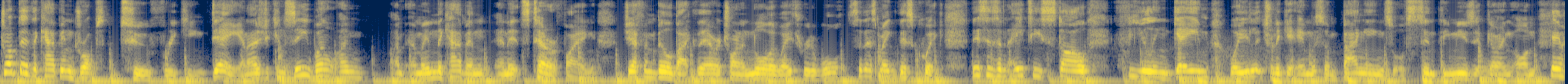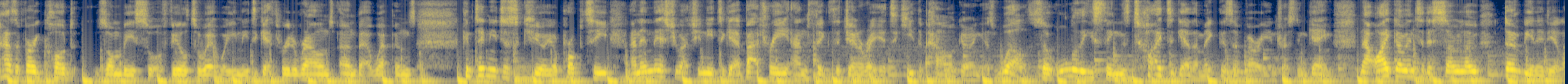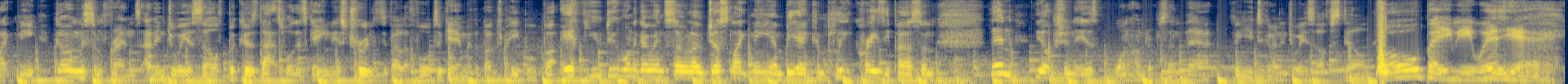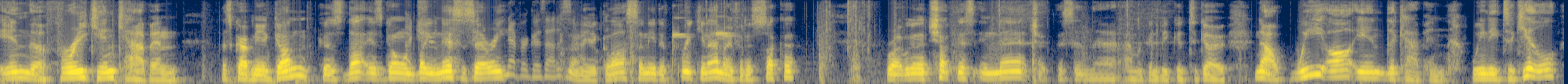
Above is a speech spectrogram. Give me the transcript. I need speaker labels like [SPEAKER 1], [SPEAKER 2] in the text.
[SPEAKER 1] Drop Dead the Cabin drops two freaking day, and as you can see, well, I'm I'm, I'm in the cabin and it's terrifying. Jeff and Bill back there are trying to gnaw their way through the wall, so let's make this quick. This is an 80s style feeling game where you literally get in with some banging sort of synthy music going on. The game has a very COD zombie sort of feel to it where you need to get through the rounds, earn better weapons, continue to secure your property, and in this you actually need to get a battery and fix the generator to keep the power going as well. So all of these things tied together make this a very interesting game. Now I go into this solo, don't be an idiot like me, go in with some friends and enjoy yourself because that's what this game is truly developed for to get in with a bunch of people. But if you do want to go in solo just like me and be a complete crazy person, then the option is 100% there for you to go and enjoy yourself still. Oh baby, we're here in the freaking cabin. Let's grab me a gun, because that is going to be necessary. I need a glass, I need a freaking ammo for this sucker. Right, we're going to chuck this in there, chuck this in there, and we're going to be good to go. Now, we are in the cabin. We need to kill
